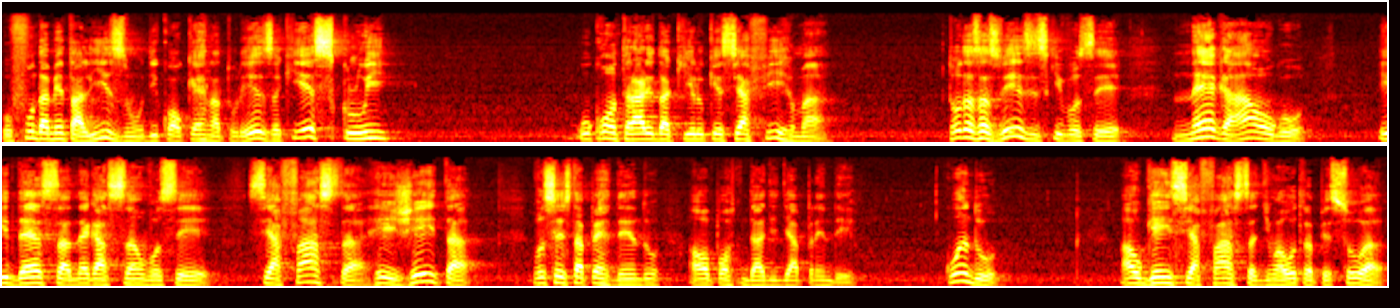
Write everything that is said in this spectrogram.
o fundamentalismo de qualquer natureza que exclui o contrário daquilo que se afirma. Todas as vezes que você nega algo e dessa negação você se afasta, rejeita, você está perdendo a oportunidade de aprender. Quando alguém se afasta de uma outra pessoa,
